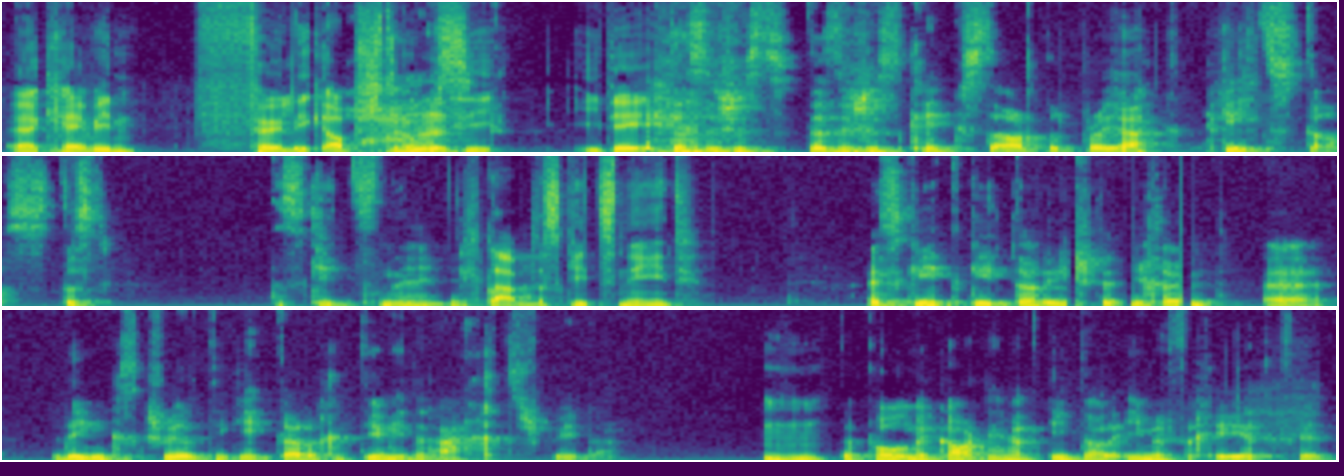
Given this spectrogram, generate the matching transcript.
Äh, Kevin, völlig abstruse Idee. Das ist ein, ein Kickstarter-Projekt. Gibt es das? Das, das gibt es nicht. Ich glaube, das gibt es nicht. Es gibt Gitarristen, die können äh, links gespielte Gitarre, können die mit rechts spielen. Mhm. Der Paul McCartney hat die Gitarre immer verkehrt gespielt.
